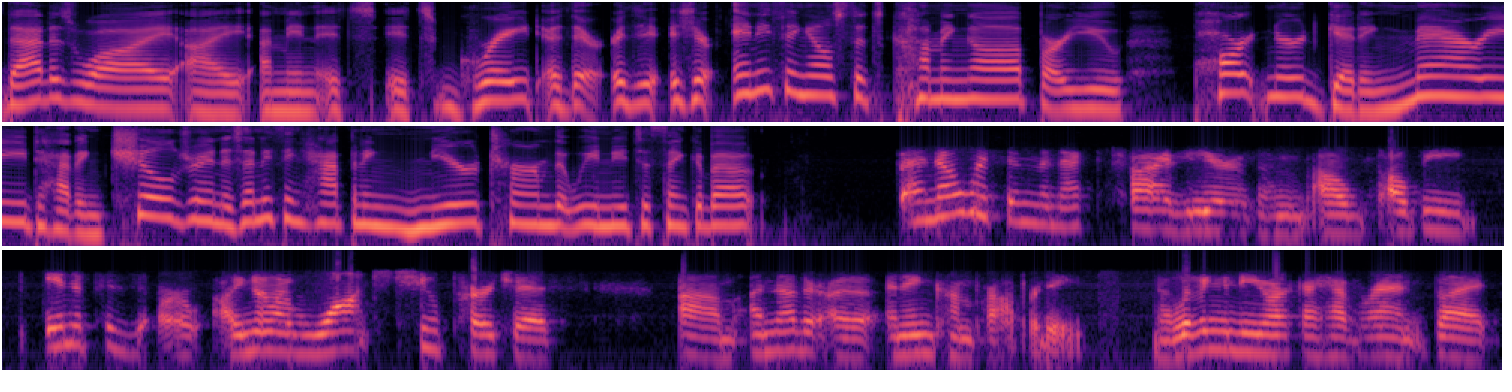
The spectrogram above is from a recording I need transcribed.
that is why I I mean it's it's great. Are there is there anything else that's coming up? Are you partnered, getting married, having children? Is anything happening near term that we need to think about? I know within the next 5 years I'm, I'll I'll be in a position I know I want to purchase um another uh, an income property. Now living in New York I have rent, but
